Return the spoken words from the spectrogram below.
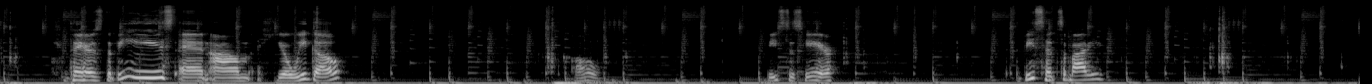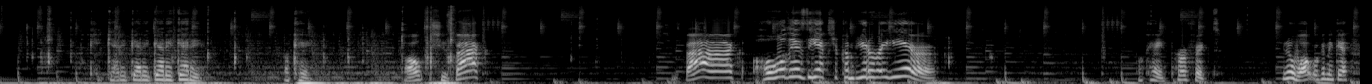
There's the beast. And um, here we go. Oh. Beast is here. Did the beast hit somebody? Okay, get it, get it, get it, get it. Okay. Oh, she's back. She's back. Oh, there's the extra computer right here. Okay, perfect. You know what? We're gonna get.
